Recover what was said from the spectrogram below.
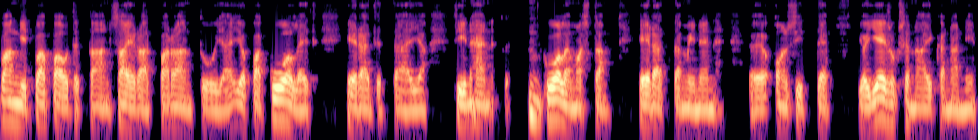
vangit vapautetaan, sairaat parantuu ja jopa kuolleet herätetään. Ja siinähän kuolemasta herättäminen on sitten jo Jeesuksen aikana niin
